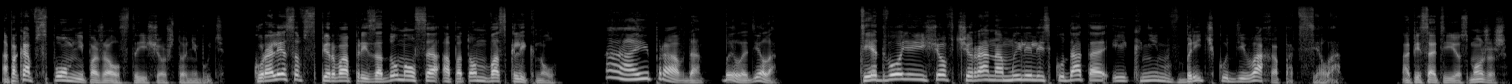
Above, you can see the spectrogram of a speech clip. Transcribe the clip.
А пока вспомни, пожалуйста, еще что-нибудь». Куролесов сперва призадумался, а потом воскликнул. «А, и правда, было дело. Те двое еще вчера намылились куда-то, и к ним в бричку деваха подсела. Описать ее сможешь?»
